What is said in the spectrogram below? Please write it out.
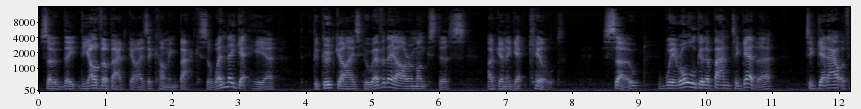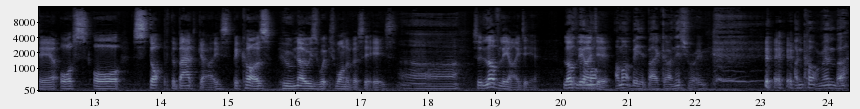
So the the other bad guys are coming back. So when they get here, the good guys, whoever they are amongst us, are going to get killed. So we're all going to band together to get out of here or or stop the bad guys because who knows which one of us it is. Uh, It's a lovely idea. Lovely I idea. I might be the bad guy in this room. I can't remember.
